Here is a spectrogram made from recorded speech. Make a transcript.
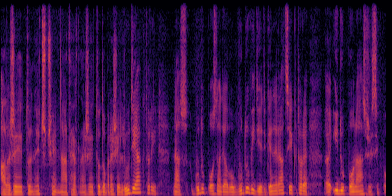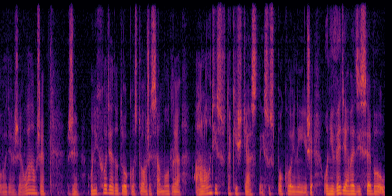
ale že je to niečo, čo je nádherné, že je to dobré, že ľudia, ktorí nás budú poznať alebo budú vidieť generácie, ktoré e, idú po nás, že si povedia, že wow, že že oni chodia do toho kostola, že sa modlia, ale oni sú takí šťastní, sú spokojní, že oni vedia medzi sebou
